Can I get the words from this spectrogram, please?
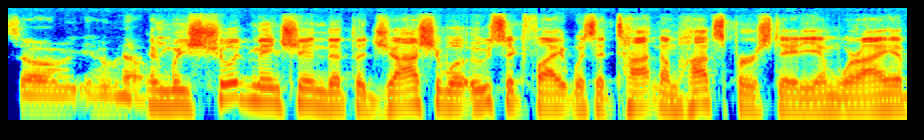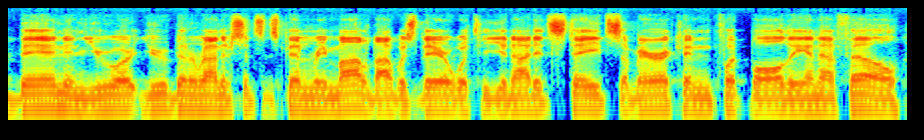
So who knows? And we should mention that the Joshua Usyk fight was at Tottenham Hotspur Stadium, where I have been, and you are, you've been around there since it's been remodeled. I was there with the United States, American football, the NFL,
